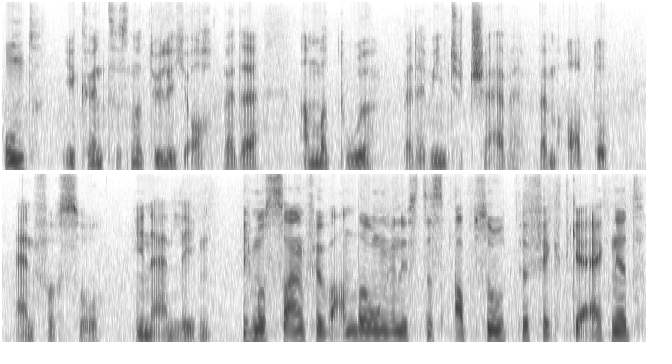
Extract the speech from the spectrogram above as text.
Und ihr könnt es natürlich auch bei der Armatur, bei der Windschutzscheibe, beim Auto einfach so hineinlegen. Muss sagen, für Wanderungen ist das absolut perfekt geeignet.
